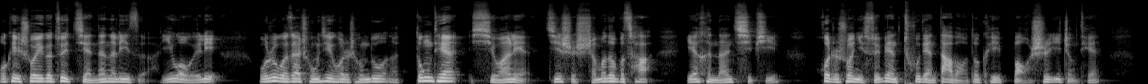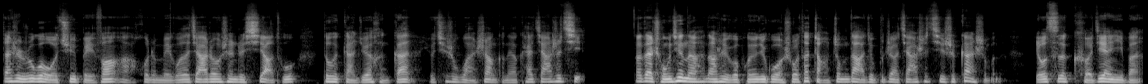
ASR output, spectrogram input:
我可以说一个最简单的例子，以我为例，我如果在重庆或者成都，那冬天洗完脸，即使什么都不擦，也很难起皮，或者说你随便涂点大宝都可以保湿一整天。但是如果我去北方啊，或者美国的加州，甚至西雅图，都会感觉很干，尤其是晚上可能要开加湿器。那在重庆呢，当时有个朋友就跟我说，他长这么大就不知道加湿器是干什么的。由此可见一斑，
